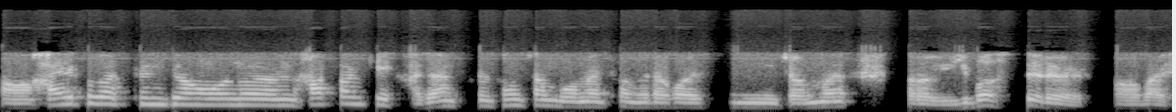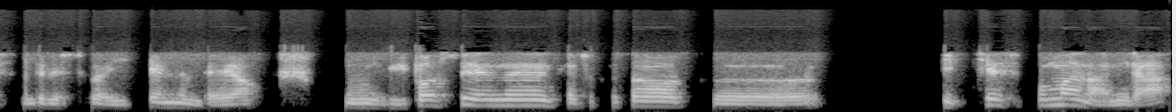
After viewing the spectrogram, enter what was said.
어, 하이브 같은 경우는 하반기 가장 큰 성장 momentum이라고 할 수 있는 점은 바로 위버스를 어, 말씀드릴 수가 있겠는데요. 음, 위버스에는 계속해서 그 BTS뿐만 아니라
